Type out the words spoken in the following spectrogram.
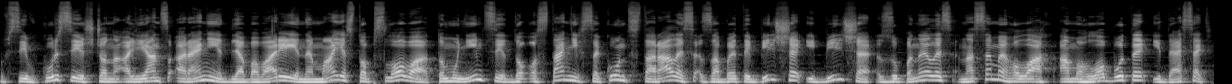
Всі в курсі, що на Альянс Арені для Баварії немає стоп-слова, тому німці до останніх секунд старались забити більше і більше, зупинились на 7 голах, а могло бути і 10.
